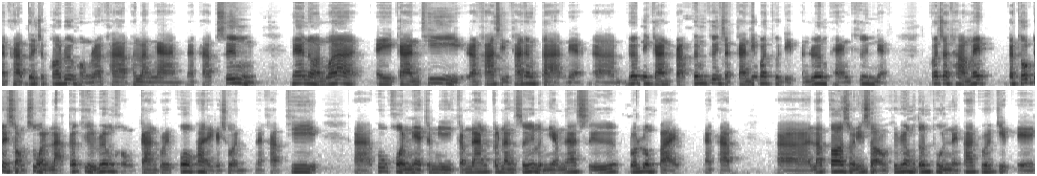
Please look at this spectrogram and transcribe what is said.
นะครับโดยเฉพาะเรื่องของราคาพลังงานนะครับซึ่ง แน่นอนว่าไอการที่ราคาสินค้าต่างๆเนี่ยเริ่มมีการปรับเพิ่มขึ้นจากการที่วัตถุดิบมันเริ่มแพงขึ้นเนี่ยก็จะทำให้กระทบในสองส่วนหลักก็คือเรื่องของการบริโภคภาคเอกชนนะครับที่ผู้คนเนี่ยจะมีกำลังกำลังซื้อหรือมีอำนาจซื้อลดลงไปนะครับแล้วก็ส่วนที่ 2 คือเรื่องของต้นทุนในภาคธุรกิจเอง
